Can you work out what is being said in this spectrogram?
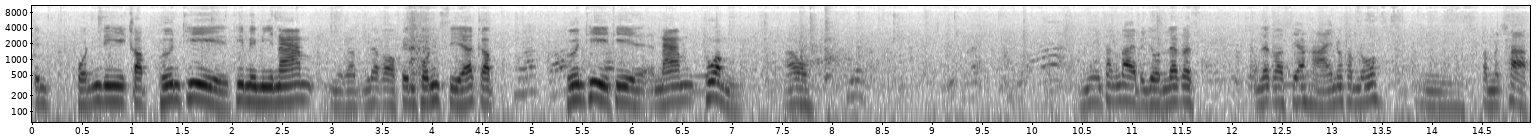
เป็นผลดีกับพื้นที่ที่ไม่มีน้ำนะครับ แล้วก็เป็นผลเสียกับพื้นที่ที่น้ำท่วม เอามีทั้งได้ประโยชน์แล้วก็ แล้วก็เสียหายเนะครับเนาะอืมธรรมชาติ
